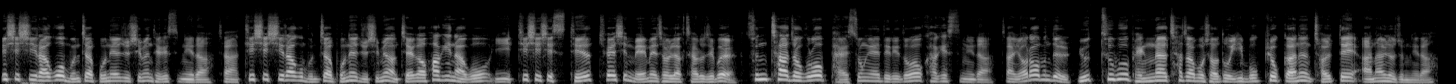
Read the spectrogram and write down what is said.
TCC라고 문자 보내주시면 되겠습니다. 자, TCC라고 문자 보내주시면 제가 확인하고 이 TCC 스틸 최신 매매 전략 자료집을 순차적으로 발송해 드리도록 하겠습니다. 자, 여러분들 유튜브 백날 찾아보셔도 이 목표가는 절대 안 알려줍니다.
